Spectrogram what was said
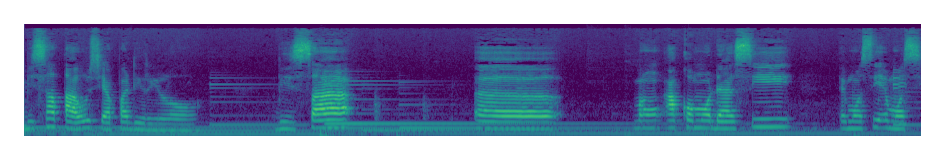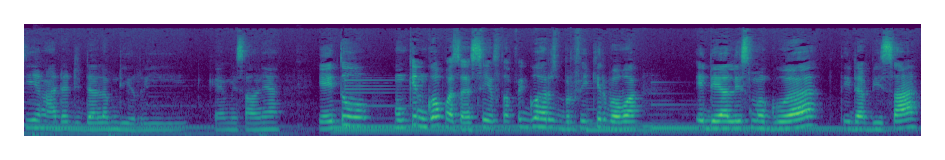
bisa tahu siapa diri lo. Bisa eh mengakomodasi emosi-emosi yang ada di dalam diri. Kayak misalnya yaitu mungkin gue posesif tapi gue harus berpikir bahwa idealisme gue tidak bisa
